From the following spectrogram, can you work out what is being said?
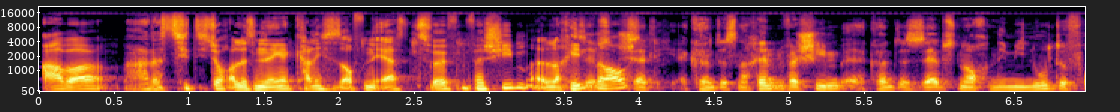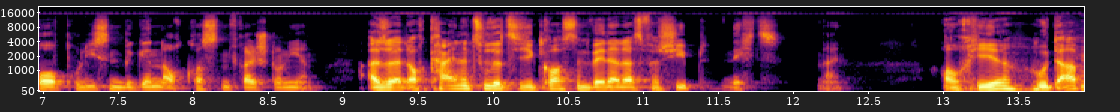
aber ah, das zieht sich doch alles in Länge. Kann ich das auf den ersten Zwölften verschieben, also nach hinten raus? Er könnte es nach hinten verschieben. Er könnte es selbst noch eine Minute vor Policenbeginn auch kostenfrei stornieren. Also er hat auch keine zusätzlichen Kosten, wenn er das verschiebt? Nichts, nein. Auch hier, Hut ab.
